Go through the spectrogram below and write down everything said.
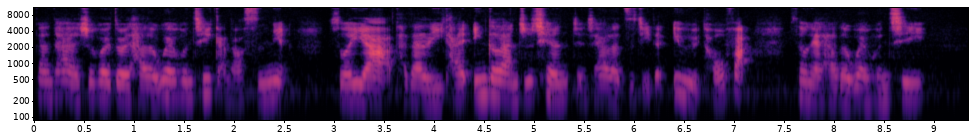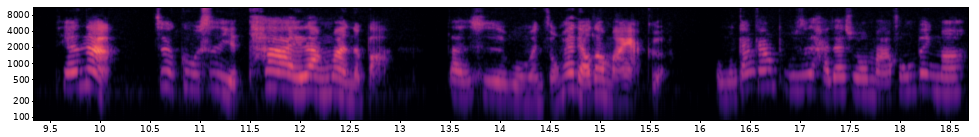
但他还是会对他的未婚妻感到思念。所以啊，他在离开英格兰之前，剪下了自己的一缕头发，送给他的未婚妻。天哪，这个故事也太浪漫了吧！但是我们总会聊到玛雅各，我们刚刚不是还在说麻风病吗？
